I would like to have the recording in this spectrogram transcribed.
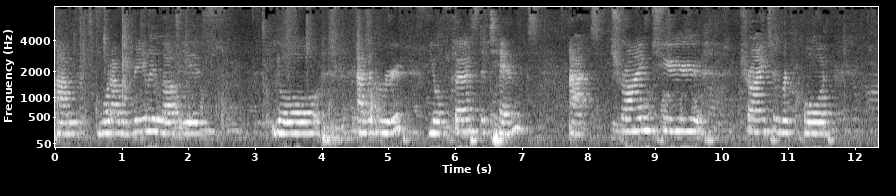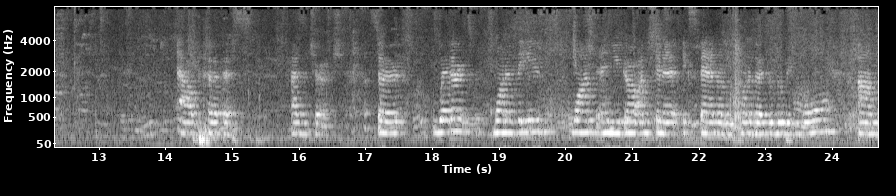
Um, what I would really love is your, as a group, your first attempt at trying to trying to record our purpose as a church. So whether it's one of these ones and you go, I'm just going to expand on each one of those a little bit more. Um,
